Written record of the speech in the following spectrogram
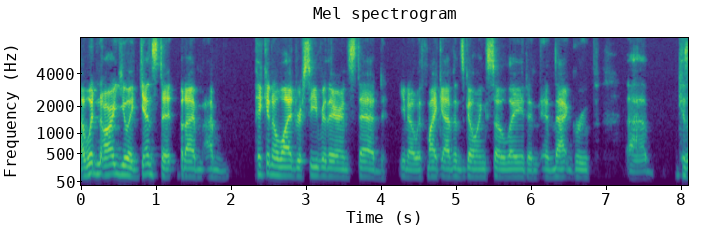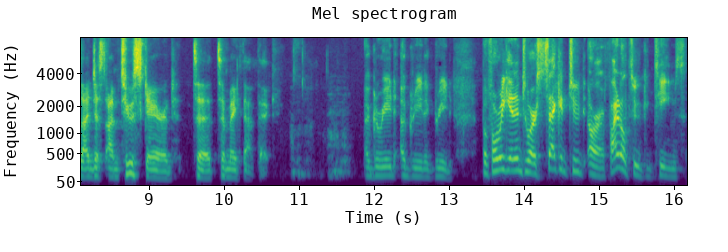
I wouldn't argue against it, but I'm I'm picking a wide receiver there instead, you know, with Mike Evans going so late and in, in that group. because uh, I just I'm too scared to to make that pick. Agreed, agreed, agreed. Before we get into our second two or our final two teams,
